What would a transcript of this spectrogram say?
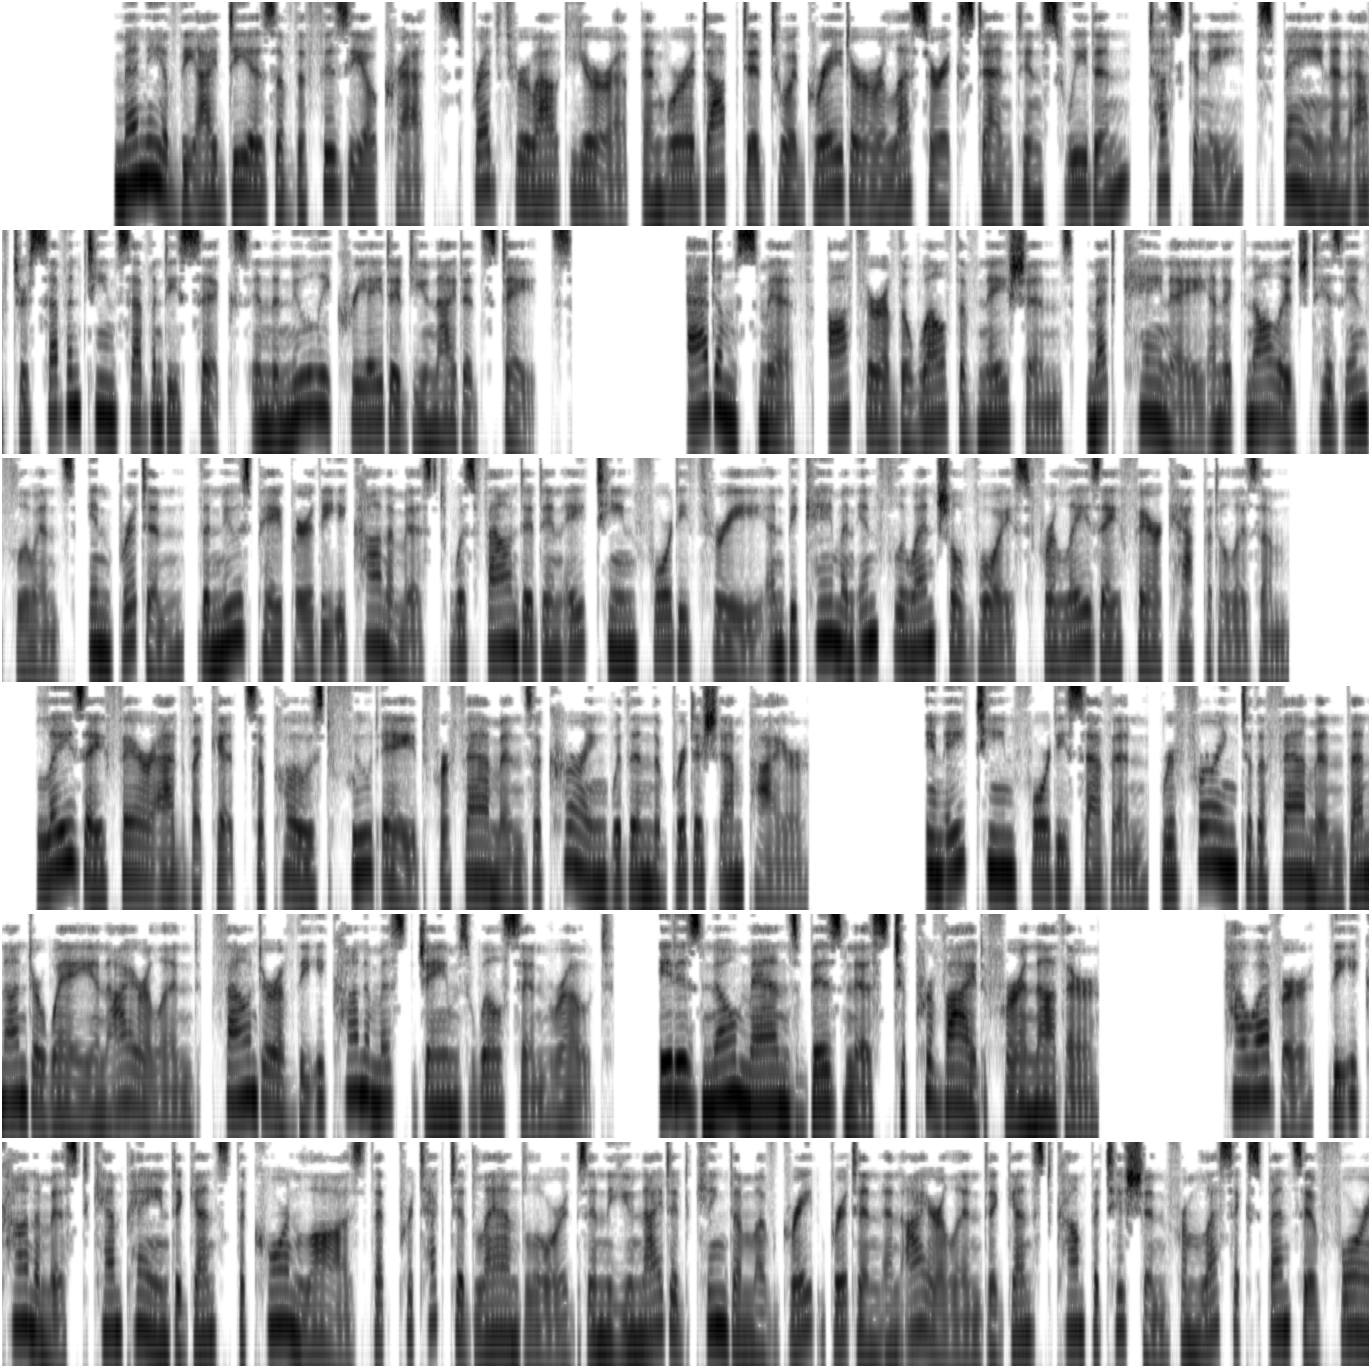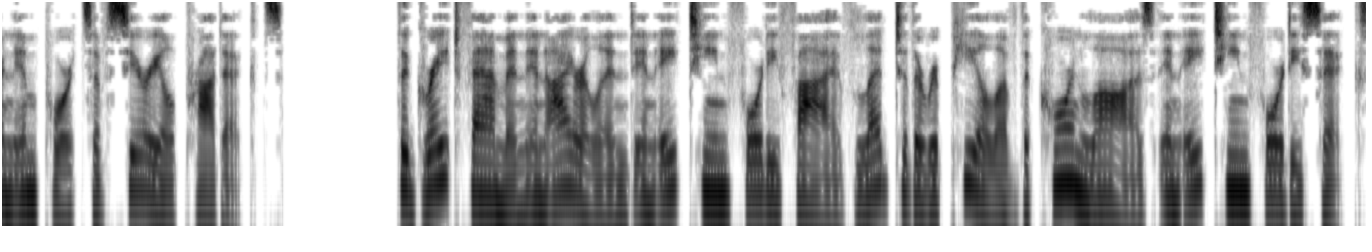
Many of the ideas of the physiocrats spread throughout Europe and were adopted to a greater or lesser extent in Sweden, Tuscany, Spain and after 1776 in the newly created United States. Adam Smith, author of The Wealth of Nations, met Quesnay and acknowledged his influence. In Britain, the newspaper The Economist was founded in 1843 and became an influential voice for laissez faire capitalism. Laissez-faire advocates opposed food aid for famines occurring within the British Empire. In 1847, referring to the famine then underway in Ireland, founder of The Economist James Wilson wrote, "...it is no man's business to provide for another." However, The Economist campaigned against the Corn Laws that protected landlords in the United Kingdom of Great Britain and Ireland against competition from less expensive foreign imports of cereal products. The Great Famine in Ireland in 1845 led to the repeal of the Corn Laws in 1846.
